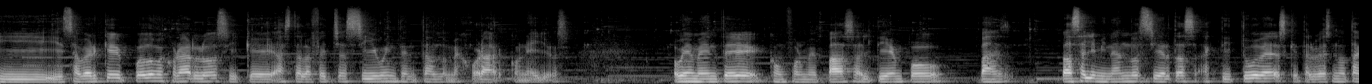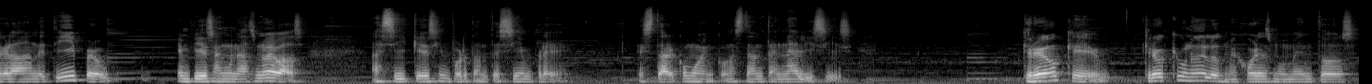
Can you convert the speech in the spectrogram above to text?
y saber que puedo mejorarlos y que hasta la fecha sigo intentando mejorar con ellos. Obviamente conforme pasa el tiempo vas, vas eliminando ciertas actitudes que tal vez no te agradan de ti, pero empiezan unas nuevas. Así que es importante siempre estar como en constante análisis. Creo que, creo que uno de los mejores momentos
